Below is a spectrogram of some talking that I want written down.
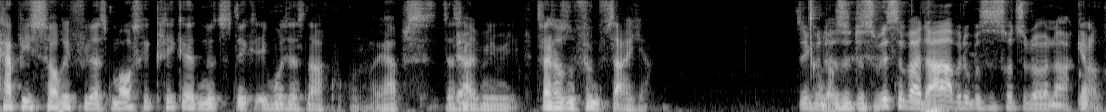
Kapi, sorry für das Mausklicke, nützt nichts, ich muss jetzt nachgucken. Ich hab's, das Ja. hab ich mir nämlich, 2005, sage ich ja. sehr gut. Also, das Wissen war da, aber du musst es trotzdem darüber nachgucken. Genau.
